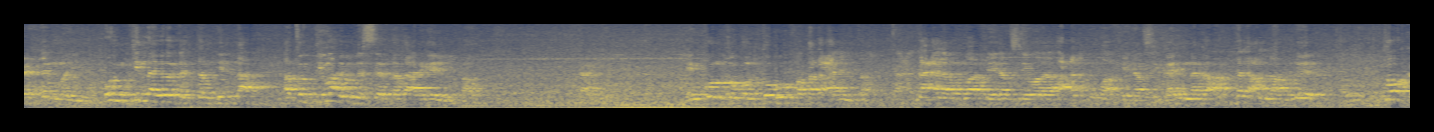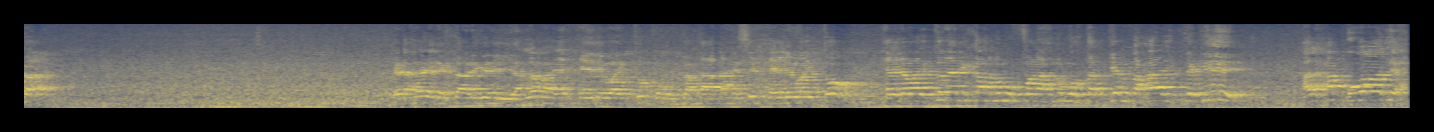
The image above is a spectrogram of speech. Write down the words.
الحلم مي ممكن يوحي التبهن أتبقى ما يوم السرطة تعرقين إن كنت قلته فقد علمت تعلم ما في نفسي ولا أعلم ما في نفسك إنك أنت العلام الغيب توكا الحين التاريخية لما يحيلي ويتوك وكتانا يصير حيلي ويتوك حيلي ويتوك لأني كان مفنا مهتكين بحال التكي الحق واضح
